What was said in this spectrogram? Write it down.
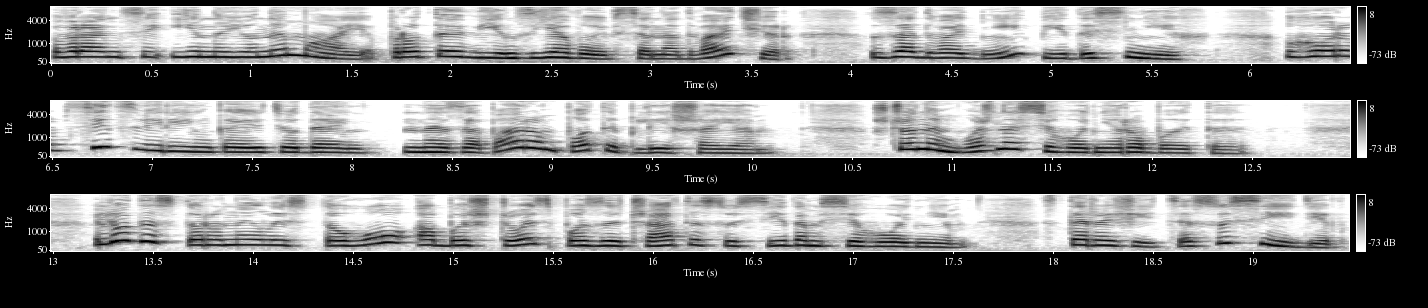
Вранці інею немає, проте він з'явився надвечір, за два дні піде сніг. Горобці цвірінькають удень, незабаром потеплішає. Що не можна сьогодні робити? Люди сторонились того, аби щось позичати сусідам сьогодні. Стережіться сусідів,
